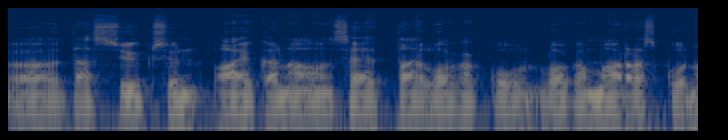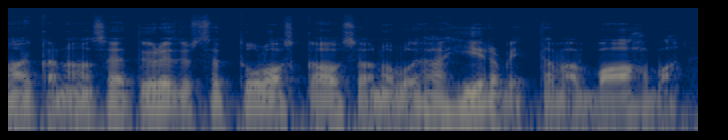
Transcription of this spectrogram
ö, tässä syksyn aikana on se, tai lokakuun, lokamarraskuun aikana on se, että yritysten tuloskausi on ollut ihan hirvittävän vahva –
